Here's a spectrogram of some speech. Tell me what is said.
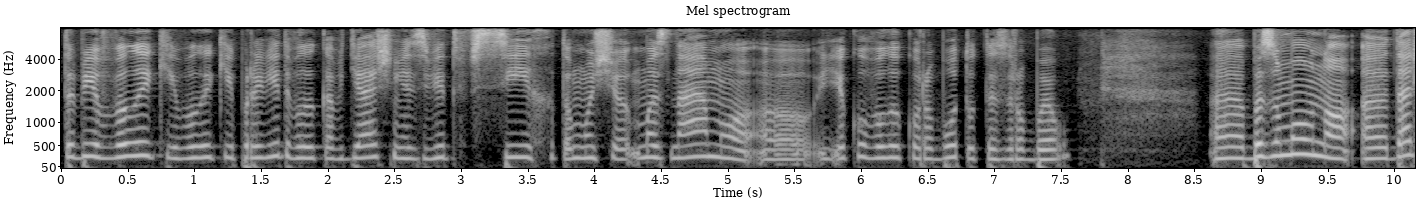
Тобі великий, великий привіт, велика вдячність від всіх, тому що ми знаємо, е, яку велику роботу ти зробив. Е, Безумовно, далі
